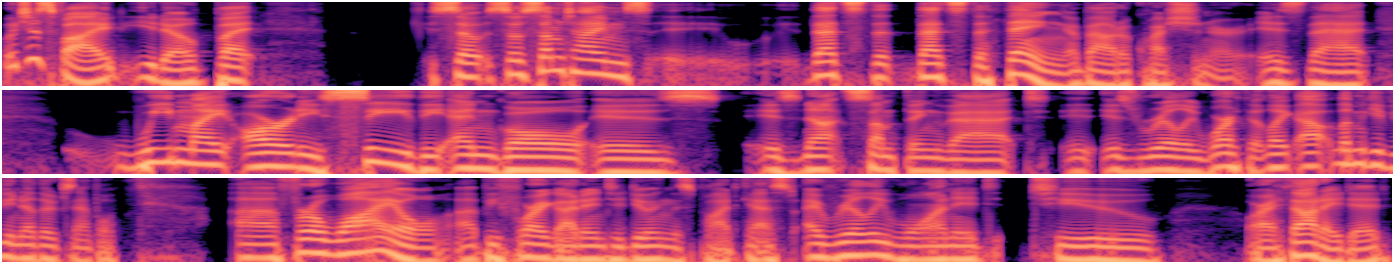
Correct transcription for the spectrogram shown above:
which is fine you know but so so sometimes uh, that's the that's the thing about a questioner is that we might already see the end goal is is not something that is really worth it. Like let me give you another example. Uh, for a while uh, before I got into doing this podcast I really wanted to or I thought I did,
